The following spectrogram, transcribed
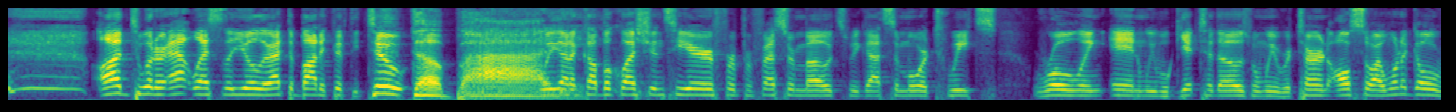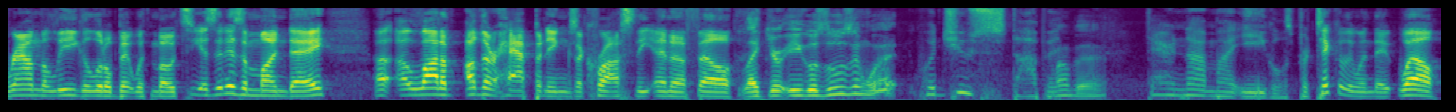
On Twitter at Wesley Uhler at the Body 52. The body. We got a couple questions here for Professor Moats. We got some more tweets rolling in. We will get to those when we return. Also, I want to go around the league a little bit with Moatsy, as it is a Monday. Uh, a lot of other happenings across the NFL. like your Eagles losing. What? Would you stop it? My bad. They're not my Eagles, particularly when they. Well,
